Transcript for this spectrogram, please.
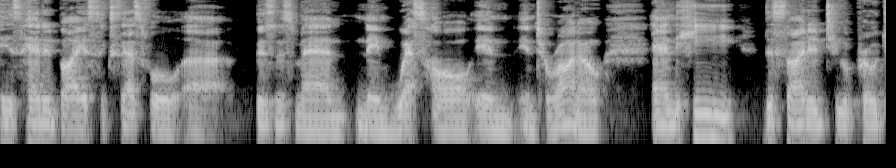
is headed by a successful uh, businessman named Wes Hall in in Toronto, and he decided to approach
